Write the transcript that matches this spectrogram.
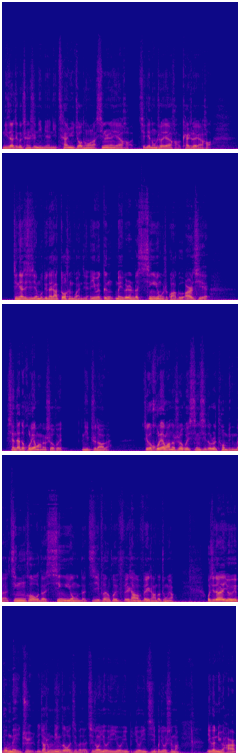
你在这个城市里面，你参与交通了，行人也好，骑电动车也好，开车也好，今天这期节目对大家都很关键，因为跟每个人的信用是挂钩，而且现在的互联网的社会，你知道的，这个互联网的社会信息都是透明的，今后的信用的积分会非常非常的重要。我记得有一部美剧，那叫什么名字我记不得，其中有一有一有一集不就是嘛，一个女孩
